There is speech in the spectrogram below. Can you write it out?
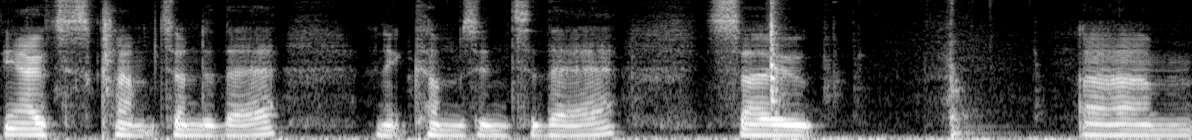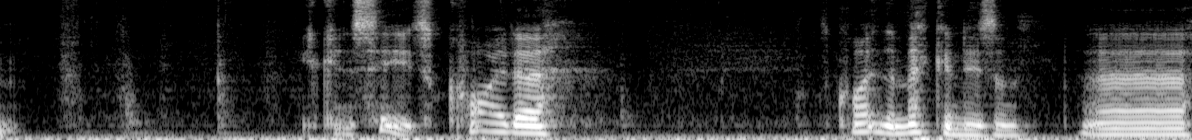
the outer's clamped under there and it comes into there. So um, you can see it's quite a it's quite the mechanism. Uh,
